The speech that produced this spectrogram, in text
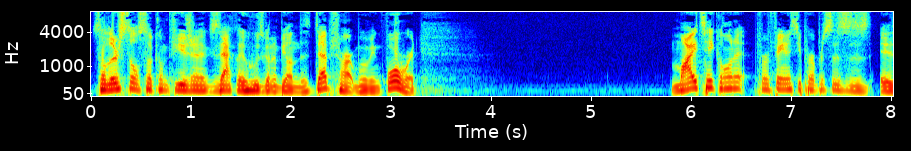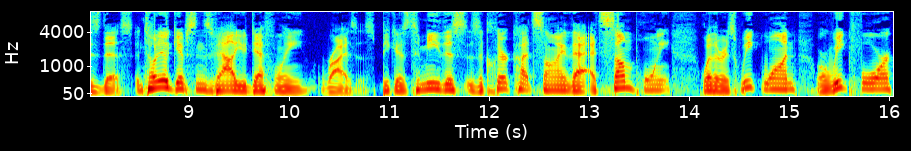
So there's still some confusion exactly who's going to be on this depth chart moving forward. My take on it for fantasy purposes is, is this Antonio Gibson's value definitely rises because to me, this is a clear cut sign that at some point, whether it's week one or week four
